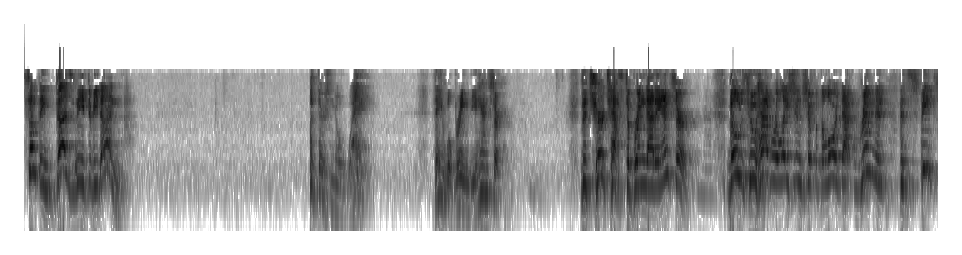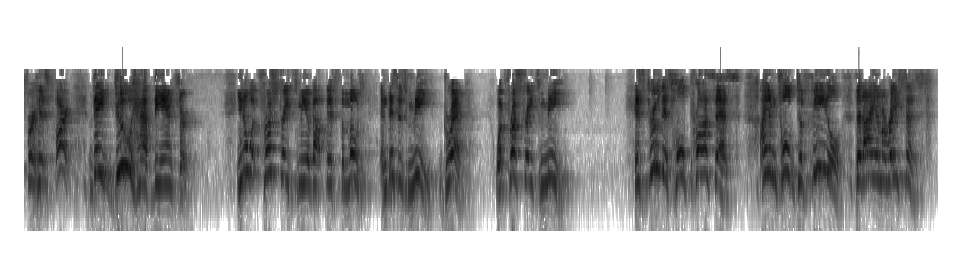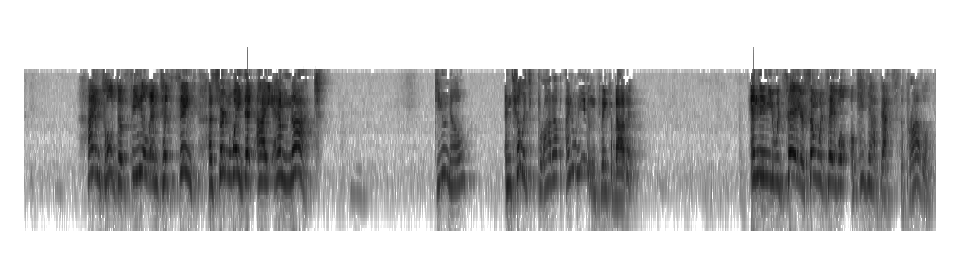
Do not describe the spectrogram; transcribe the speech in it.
Something does need to be done. But there's no way they will bring the answer. The church has to bring that answer. Those who have relationship with the Lord, that remnant that speaks for his heart, they do have the answer. You know what frustrates me about this the most? And this is me, Greg. What frustrates me is through this whole process, I am told to feel that I am a racist. I am told to feel and to think a certain way that I am not. Do you know? Until it's brought up, I don't even think about it. And then you would say, or some would say, well, okay, yeah, that's the problem.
